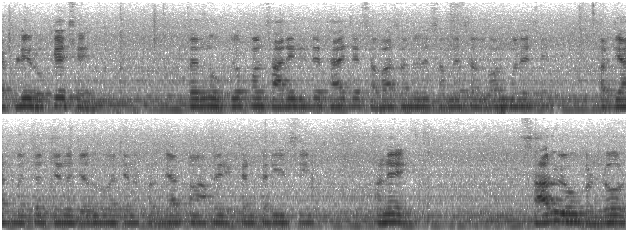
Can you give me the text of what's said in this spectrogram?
એફડી રોકે છે તો ઉપયોગ પણ સારી રીતે થાય છે. સભાસદોને સમયસર લોન મળે છે. ફરજિયાત બચત જેને જરૂર હોય તેને ફરજિયાત પણ આપણે રિટર્ન કરીએ છીએ. અને સારું એવું ભંડોળ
